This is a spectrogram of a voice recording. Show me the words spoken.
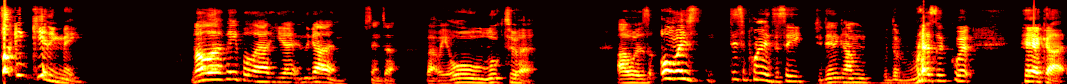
fucking kidding me? Not a lot of people out here in the garden center, but we all look to her. I was almost disappointed to see she didn't come with the requisite haircut.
